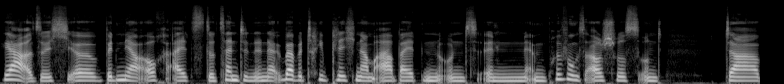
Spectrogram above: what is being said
Ja, also ich äh, bin ja auch als Dozentin in der Überbetrieblichen am Arbeiten und in, im Prüfungsausschuss und da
